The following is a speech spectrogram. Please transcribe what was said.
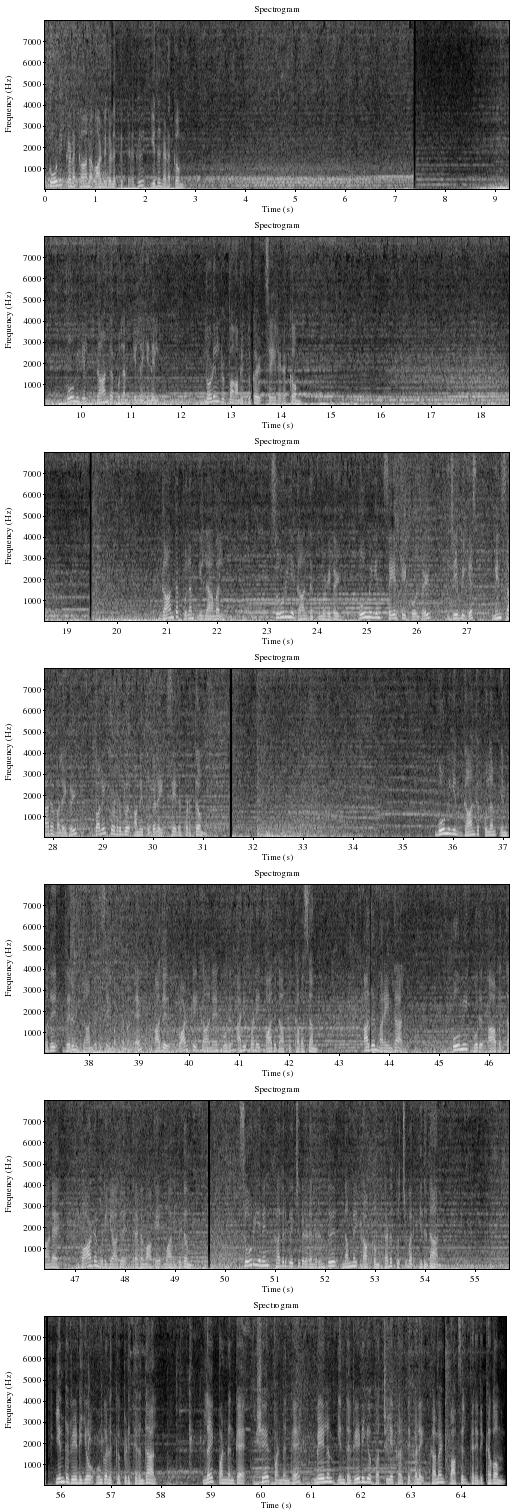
கோடிக்கணக்கான ஆண்டுகளுக்கு பிறகு இது நடக்கும். பூமியில் காந்த புலம் இல்லையெனில் தொழில்நுட்ப அமைப்புகள் செயலிழக்கும். காந்த புலம் இல்லாமல் சூரிய காந்த குமிழிகள் பூமியின் செயற்கைக்கோள்கள் ஜிபிஎஸ் மின்சார வலைகள் தொலைத்தொடர்பு அமைப்புகளை சேதப்படுத்தும். பூமியின் காந்த புலம் என்பது வெறும் காந்த திசை மட்டுமல்ல அது வாழ்க்கைக்கான ஒரு அடிப்படை பாதுகாப்பு கவசம். அது மறைந்தால் பூமி ஒரு ஆபத்தான வாழ முடியாத கிரகமாக மாறிவிடும். சூரியனின் கதிர்வீச்சுகளிடமிருந்து நம்மை காக்கும் தடுப்புச்சுவர் இதுதான். இந்த வீடியோ உங்களுக்கு பிடித்திருந்தால் லைக் பண்ணுங்க ஷேர் பண்ணுங்க. மேலும் இந்த வீடியோ பற்றிய கருத்துக்களை கமெண்ட் பாக்ஸில் தெரிவிக்கவும்.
